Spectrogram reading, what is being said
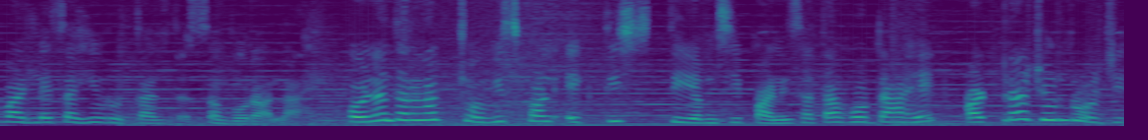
वाढल्याचाही वृत्तांत समोर आला आहे. कोयना धरणात चोवीस पॉईंट एकतीस टीएमसी पाणीसाठा होत आहे. अठरा जून रोजी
